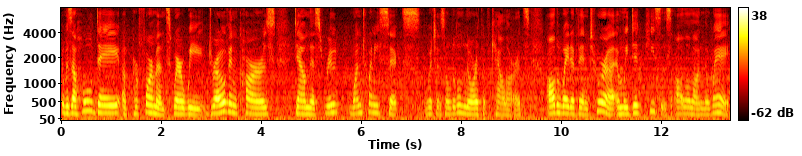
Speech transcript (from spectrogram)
It was a whole day of performance where we drove in cars down this Route 126, which is a little north of Cal Arts, all the way to Ventura, and we did pieces all along the way.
